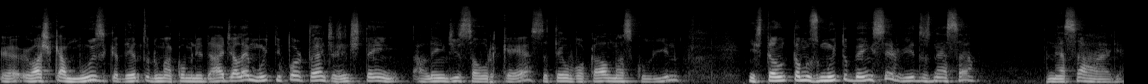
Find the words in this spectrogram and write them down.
é, eu acho que a música dentro de uma comunidade ela é muito importante. A gente tem, além disso, a orquestra, tem o vocal masculino. Então, estamos muito bem servidos nessa, nessa área.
